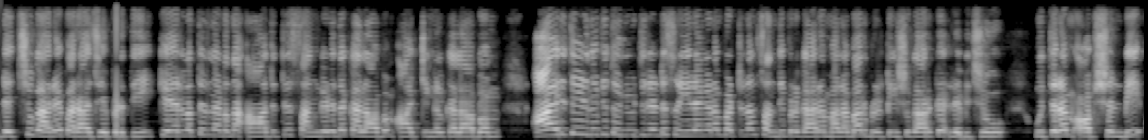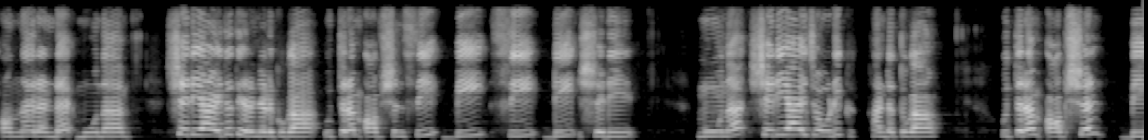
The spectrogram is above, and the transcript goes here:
ഡച്ചുകാരെ പരാജയപ്പെടുത്തി. കേരളത്തിൽ നടന്ന ആദ്യത്തെ സംഘടിത കലാപം ആറ്റിങ്ങൽ കലാപം. ആയിരത്തി എഴുന്നൂറ്റി തൊണ്ണൂറ്റി രണ്ട് ശ്രീരംഗനം പട്ടണം സന്ധി പ്രകാരം മലബാർ ബ്രിട്ടീഷുകാർക്ക് ലഭിച്ചു. ഉത്തരം ഓപ്ഷൻ ബി ഒന്ന് രണ്ട് മൂന്ന്. ശരിയായത് തിരഞ്ഞെടുക്കുക. ഉത്തരം option C B C D ശരി. മൂന്ന് ശരിയായ ജോഡി കണ്ടെത്തുക. ഉത്തരം ഓപ്ഷൻ ബി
